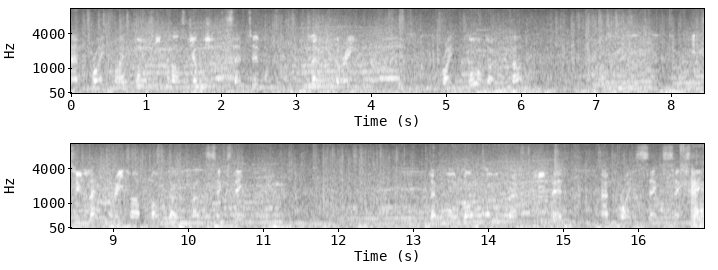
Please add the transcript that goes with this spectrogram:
and right 540 past junction deceptive left 3 right 4 don't cut into left 3 half long don't cut 60 left 4 long over crest keep in and right 6 60 Okay.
